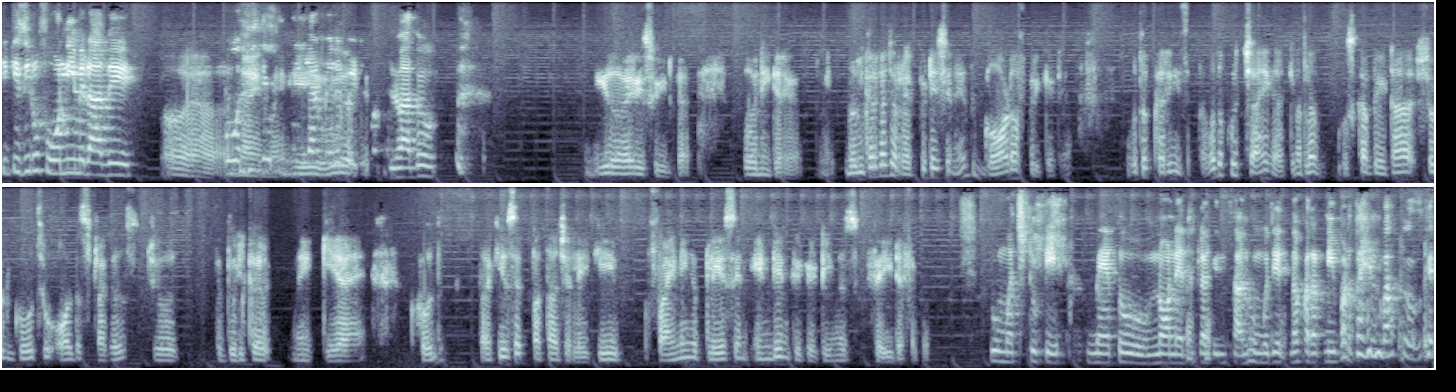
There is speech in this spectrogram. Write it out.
कि किसी को फ़ोन ही मिला दे Yeah. वो नहीं, नहीं, यार मेरे he- बेटे को. वो नहीं करेगा दुलकर का जो रेपुटेशन है गॉड ऑफ़ क्रिकेट है वो तो कर ही नहीं सकता वो तो कुछ चाहेगा कि मतलब उसका बेटा should go through all the struggles जो दुलकर ने किया है खुद ताकि उसे पता चले कि finding a place in Indian cricket team is very difficult too much to take मैं तो नॉन एथिकल इंसान हूँ मुझे इतना फ़र्क नहीं पड़ता इन बातों से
